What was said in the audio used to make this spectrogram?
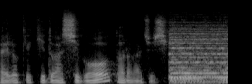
자, 이렇게 기도하시고 돌아가 주시기 바랍니다.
